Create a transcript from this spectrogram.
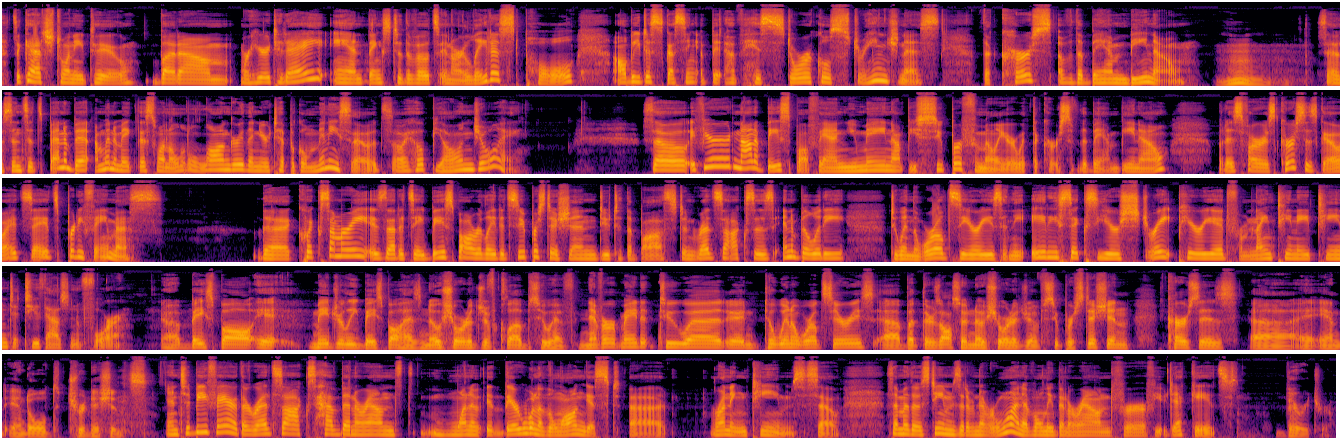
it's a catch 22. But um we're here today and thanks to the votes in our latest poll, I'll be discussing a bit of historical strangeness, the curse of the Bambino. Hmm. So since it's been a bit, I'm going to make this one a little longer than your typical minisode, so I hope y'all enjoy. So, if you're not a baseball fan, you may not be super familiar with the Curse of the Bambino, but as far as curses go, I'd say it's pretty famous. The quick summary is that it's a baseball related superstition due to the Boston Red Sox's inability to win the World Series in the 86 year straight period from 1918 to 2004. Uh, baseball, it, Major League Baseball has no shortage of clubs who have never made it to uh, to win a World Series, uh, but there's also no shortage of superstition, curses, uh, and and old traditions. And to be fair, the Red Sox have been around one of they're one of the longest uh, running teams. So some of those teams that have never won have only been around for a few decades. Very true.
